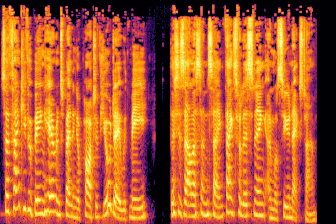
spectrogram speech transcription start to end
So thank you for being here and spending a part of your day with me. This is Alison saying thanks for listening, and we'll see you next time.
